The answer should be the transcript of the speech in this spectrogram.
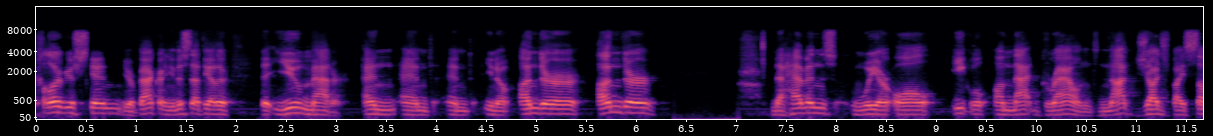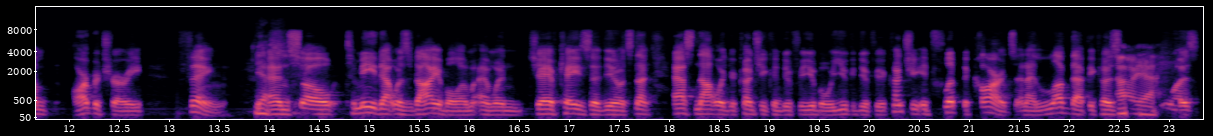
color of your skin, your background, you this, that, the other, that you matter. And and and you know, under under the heavens, we are all equal on that ground, not judged by some arbitrary thing. Yes. And so to me, that was valuable. And, and when JFK said, you know, it's not ask not what your country can do for you, but what you can do for your country, it flipped the cards. And I love that because oh, yeah. it was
